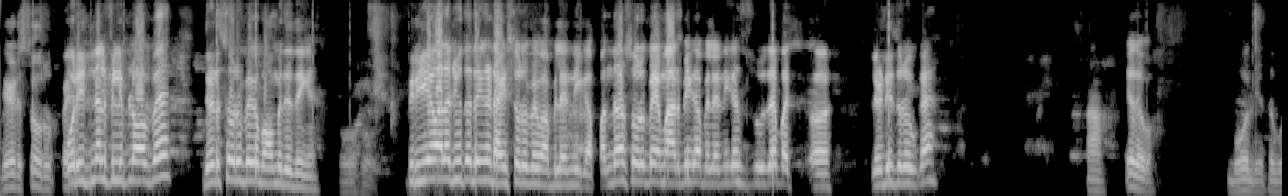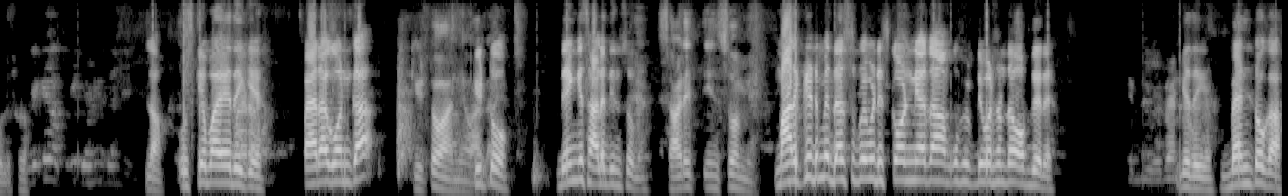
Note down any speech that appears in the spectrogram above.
डेढ़ सौ रुपए ओरिजिनल फ्लिप फ्लॉप है डेढ़ सौ रुपए के भाव में दे देंगे। ओहो। फिर ये वाला जूता देंगे ढाई सौ रुपए का बिलेनी का। पंद्रह सौ रुपए एमआरपी का बिलेनी का शूज़ है लेडीज़ रूप का हाँ ये देखो। बोलिए तो बोलो छोड़ो ला उसके बाद ये देखिए पैरागोन का किटो आने वाला किटो। देंगे साढ़े तीन सौ में। साढ़े तीन सौ में। मार्केट में दस रुपए में डिस्काउंट नहीं आता आपको फिफ्टी परसेंट ऑफ़ दे रहे ये देखिए बेंटो का।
